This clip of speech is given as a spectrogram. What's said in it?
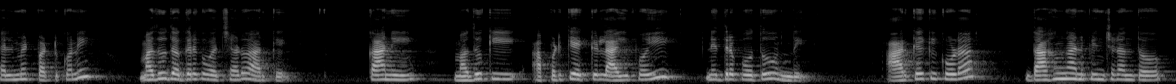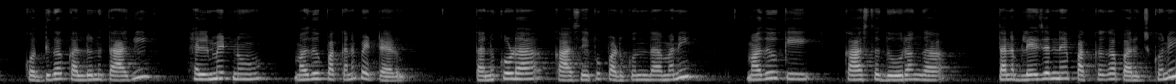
హెల్మెట్ పట్టుకొని మధు దగ్గరకు వచ్చాడు ఆర్కే. కానీ మధుకి అప్పటికే ఎక్కిళ్ళు ఆగిపోయి నిద్రపోతూ ఉంది. ఆర్కేకి కూడా దాహంగా అనిపించడంతో కొద్దిగా కళ్ళును తాగి హెల్మెట్ను మధు పక్కన పెట్టాడు. తను కూడా కాసేపు పడుకుందామని మధుకి కాస్త దూరంగా తన బ్లేజర్నే పక్కగా పరుచుకొని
